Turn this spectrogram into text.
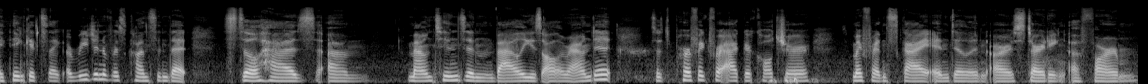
I think it's like a region of Wisconsin that still has um, mountains and valleys all around it. So it's perfect for agriculture. My friends Sky and Dylan are starting a farm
